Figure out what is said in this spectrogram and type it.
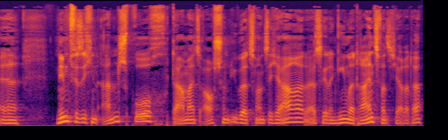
äh, nimmt für sich in Anspruch, damals auch schon über 20 Jahre, als er dann ging, war 23 Jahre da,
